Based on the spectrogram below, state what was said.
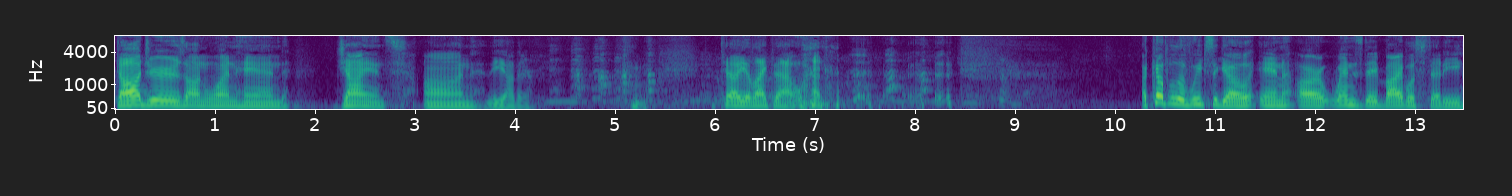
Dodgers on one hand, Giants on the other. Tell you like that one. A couple of weeks ago in our Wednesday Bible study,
